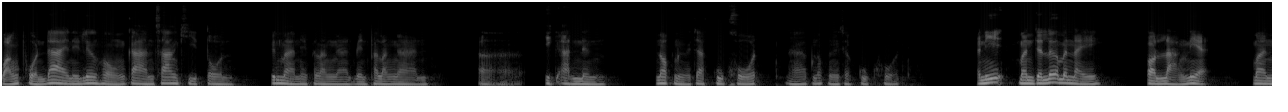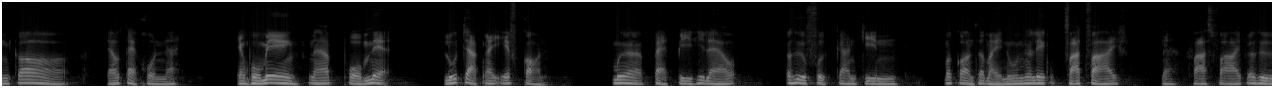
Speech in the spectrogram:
หวังผลได้ในเรื่องของการสร้างคีโตนขึ้นมาในพลังงานเป็นพลังงานอีกอันหนึ่งนอกเหนือจากกูโคสนะครับ นอกเหนือจากกูโคสอันนี้มันจะเริ่มมันไหนก่อนหลังเนี่ย มันก็แล้วแต่คนนะ อย่างผมเองนะครับ ผมเนี่ยรู้จัก IF ก่อนเมื่อ 8 ปีที่แล้ว ก็คือฝึกการกินเมื่อก่อนสมัยนู้นเขาเรียก fast five นะ fast five ก็คือ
